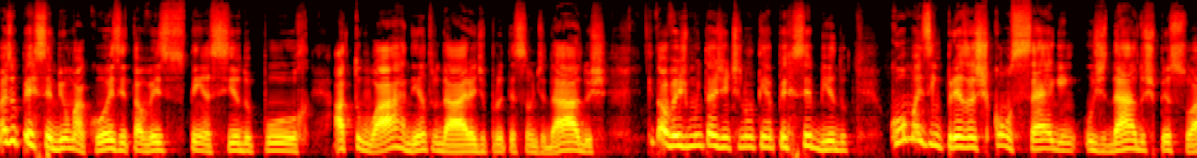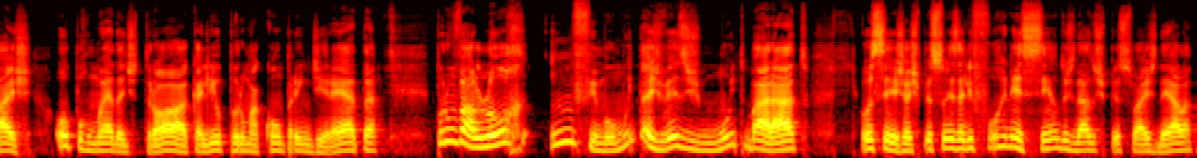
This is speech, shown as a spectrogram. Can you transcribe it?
Mas eu percebi uma coisa, e talvez isso tenha sido por atuar dentro da área de proteção de dados, que talvez muita gente não tenha percebido. Como as empresas conseguem os dados pessoais, ou por moeda de troca, ali, ou por uma compra indireta, por um valor ínfimo, muitas vezes muito barato, ou seja, as pessoas ali fornecendo os dados pessoais dela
